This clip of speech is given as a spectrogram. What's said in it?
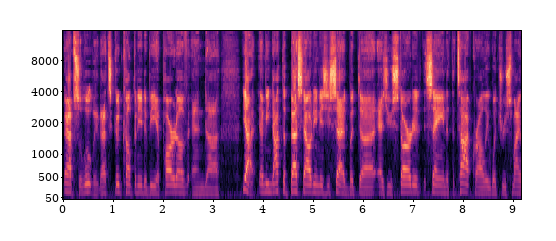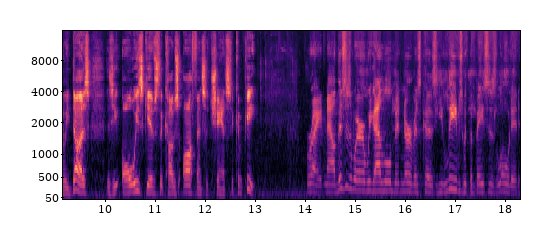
Absolutely, that's good company to be a part of, and uh, yeah, I mean, not the best outing as you said, but uh, as you started saying at the top, Crawly, what Drew Smyly does is he always gives the Cubs offense a chance to compete. Right now, this is where we got a little bit nervous because he leaves with the bases loaded.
